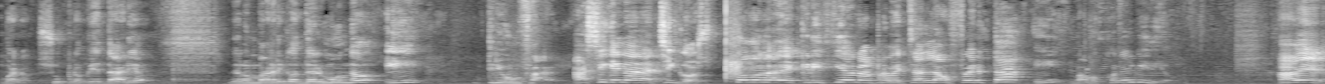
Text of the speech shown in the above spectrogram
bueno, su propietario, de los más ricos del mundo, y triunfar. Así que nada, chicos, todo en la descripción, aprovechad la oferta y vamos con el vídeo. A ver,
